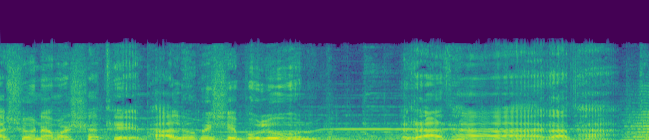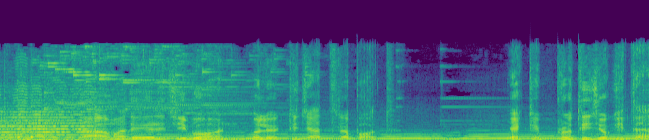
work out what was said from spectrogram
আসুন আমার সাথে ভালোবেসে বলুন, রাধা রাধা। আমাদের জীবন হলো একটি যাত্রাপথ, একটি প্রতিযোগিতা।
